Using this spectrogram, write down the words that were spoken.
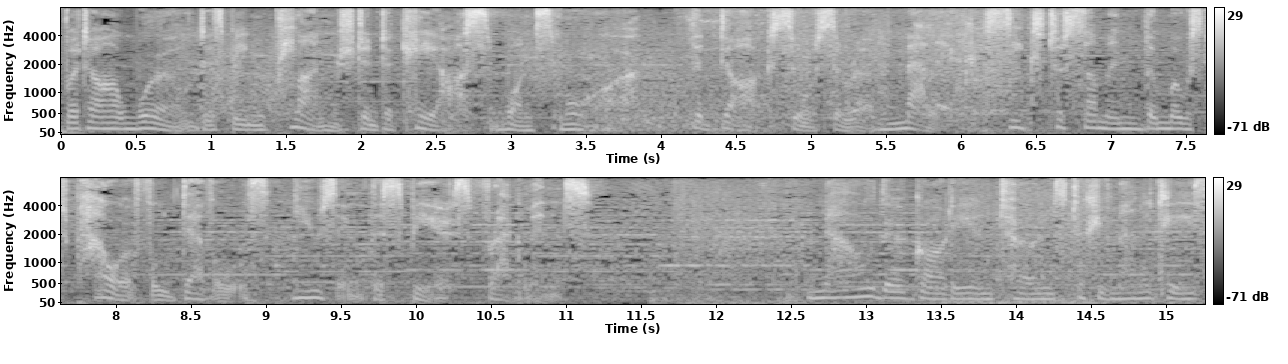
But our world is being plunged into chaos once more. The dark sorcerer Malik seeks to summon the most powerful devils using the spear's fragments. Now their guardian turns to humanity's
